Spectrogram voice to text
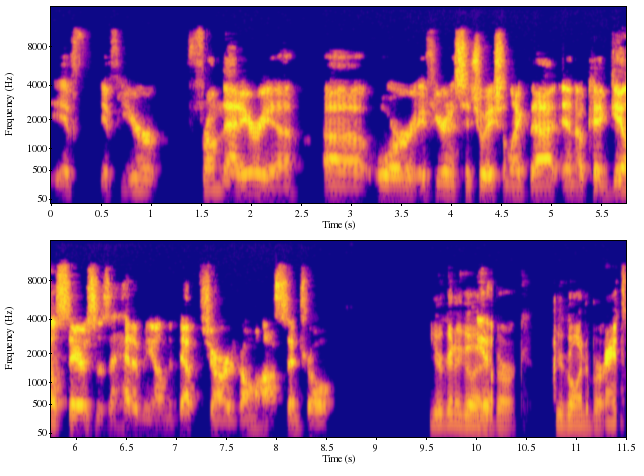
if if you're from that area, uh, or if you're in a situation like that, and okay, Gale Sayers is ahead of me on the depth chart at Omaha Central. You're going to go to know, Burke. You're going to Burke. Trans-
